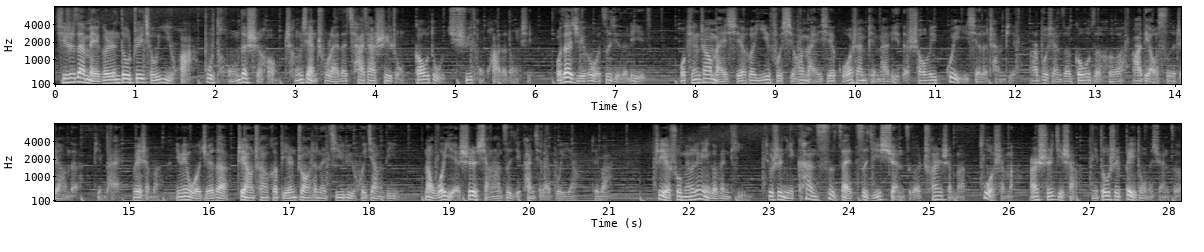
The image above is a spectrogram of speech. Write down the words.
其实，在每个人都追求异化不同的时候，呈现出来的恰恰是一种高度趋同化的东西。我再举个我自己的例子，我平常买鞋和衣服，喜欢买一些国产品牌里的稍微贵一些的产品，而不选择钩子和阿迪奥斯这样的品牌。为什么？因为我觉得这样穿和别人撞衫的几率会降低。那我也是想让自己看起来不一样，对吧？这也说明了另一个问题，就是你看似在自己选择穿什么、做什么，而实际上你都是被动的选择，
